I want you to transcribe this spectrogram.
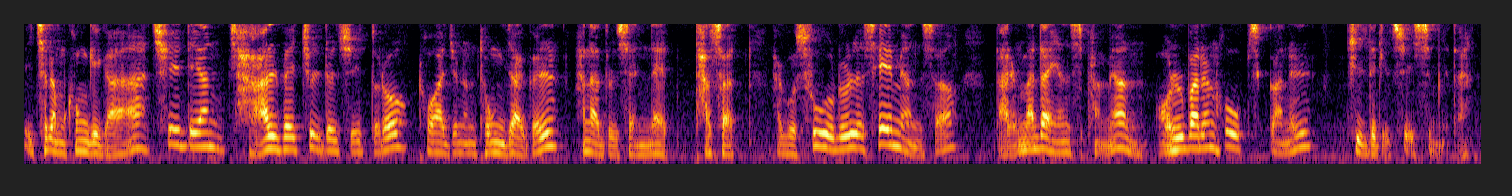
이처럼 공기가 최대한 잘 배출될 수 있도록 도와주는 동작을 하나, 둘, 셋, 넷, 다섯 하고 수를 세면서 날마다 연습하면 올바른 호흡 습관을 길들일 수 있습니다.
